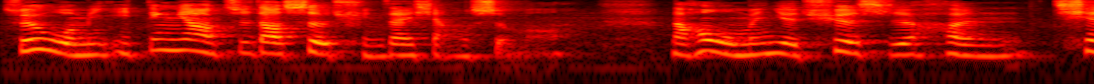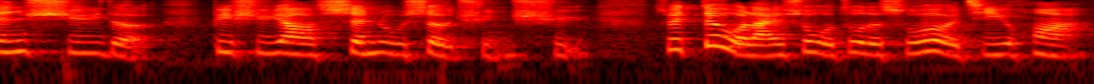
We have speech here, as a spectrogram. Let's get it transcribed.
所以我们一定要知道社群在想什么。然后我们也确实很谦虚的，必须要深入社群去。所以对我来说，我做的所有计划，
